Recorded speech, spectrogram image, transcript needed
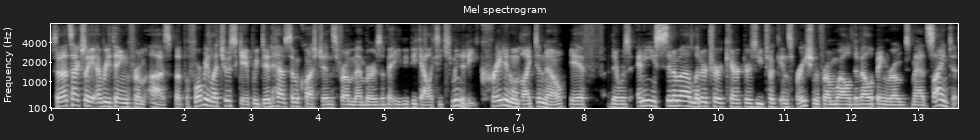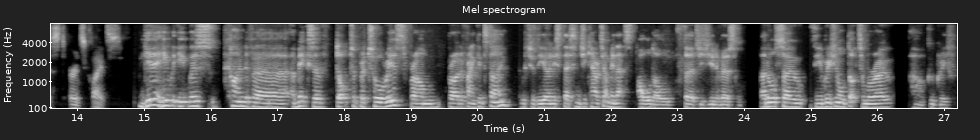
So that's actually everything from us. But before we let you escape, we did have some questions from members of the AVP Galaxy community. Creighton would like to know if there was any cinema, literature, characters you took inspiration from while developing Rogue's Mad Scientist, Ernst Kleitz. Yeah, he it was kind of a, a mix of Doctor Pretorius from Bride of Frankenstein, which was the Ernest Thesiger character. I mean, that's old, old 30s Universal, and also the original Doctor Moreau. Oh, good grief,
